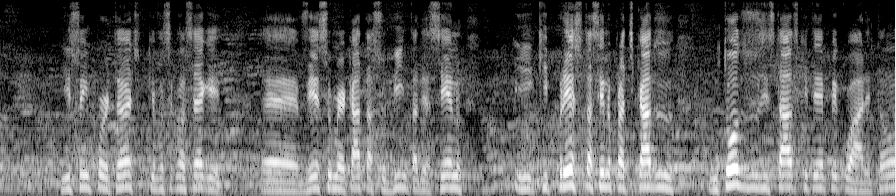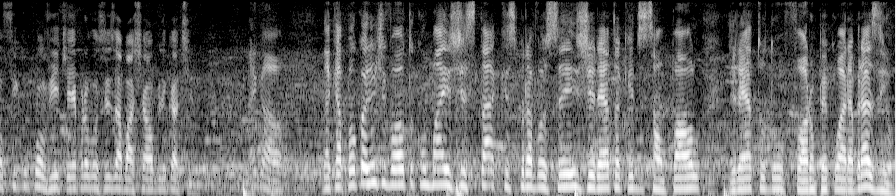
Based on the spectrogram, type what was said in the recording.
Isso é importante porque você consegue é, ver se o mercado está subindo, está descendo e que preço está sendo praticado em todos os estados que tem pecuária. Então fica o convite aí para vocês abaixar o aplicativo. Legal. Daqui a pouco a gente volta com mais destaques para vocês, direto aqui de São Paulo, direto do Fórum Pecuária Brasil.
